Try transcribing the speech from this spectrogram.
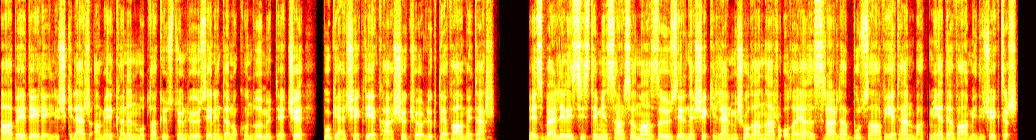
ABD ile ilişkiler Amerika'nın mutlak üstünlüğü üzerinden okunduğu müddetçe bu gerçekliğe karşı körlük devam eder. Ezberleri sistemin sarsılmazlığı üzerine şekillenmiş olanlar olaya ısrarla bu zaviyeden bakmaya devam edecektir.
